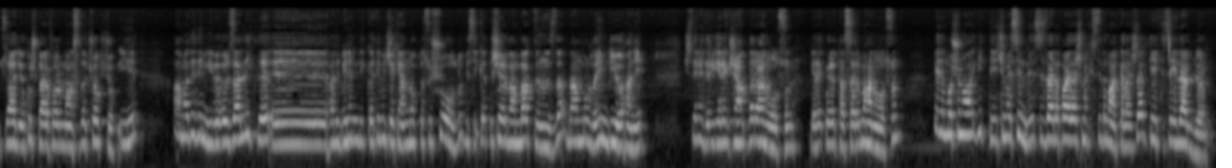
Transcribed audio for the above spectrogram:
Bu sayede yokuş performansı da çok çok iyi. Ama dediğim gibi özellikle e, hani benim dikkatimi çeken noktası şu oldu. Bisiklet dışarıdan baktığınızda ben buradayım diyor. Hani işte nedir gerek jantları hani olsun gerek böyle tasarımı hani olsun. Benim hoşuma gitti, içime sindi. Sizlerle paylaşmak istedim arkadaşlar. Keyifli seyirler diliyorum.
